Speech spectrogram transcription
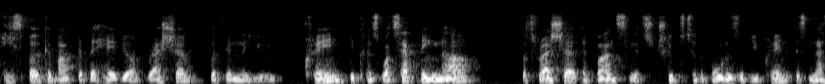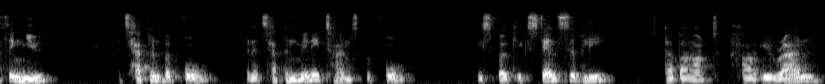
he spoke about the behavior of Russia within the Ukraine, because what's happening now with Russia advancing its troops to the borders of Ukraine is nothing new. It's happened before, and it's happened many times before. He spoke extensively about how Iran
